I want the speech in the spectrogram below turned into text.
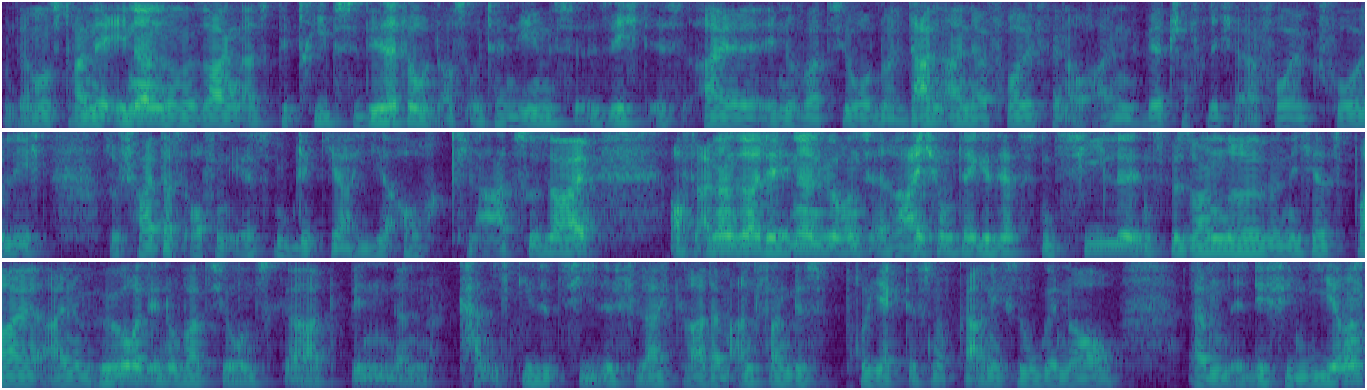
Und wenn wir uns daran erinnern, wenn wir sagen, als Betriebswirte und aus Unternehmenssicht ist eine Innovation nur dann ein Erfolg, wenn auch ein wirtschaftlicher Erfolg vorliegt, so scheint das auf den ersten Blick ja hier auch klar zu sein. Auf der anderen Seite erinnern wir uns Erreichung der gesetzten Ziele, insbesondere wenn ich jetzt bei einem höheren Innovationsgrad bin, dann kann ich diese Ziele vielleicht gerade am Anfang des Projektes noch gar nicht so genau ähm, definieren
